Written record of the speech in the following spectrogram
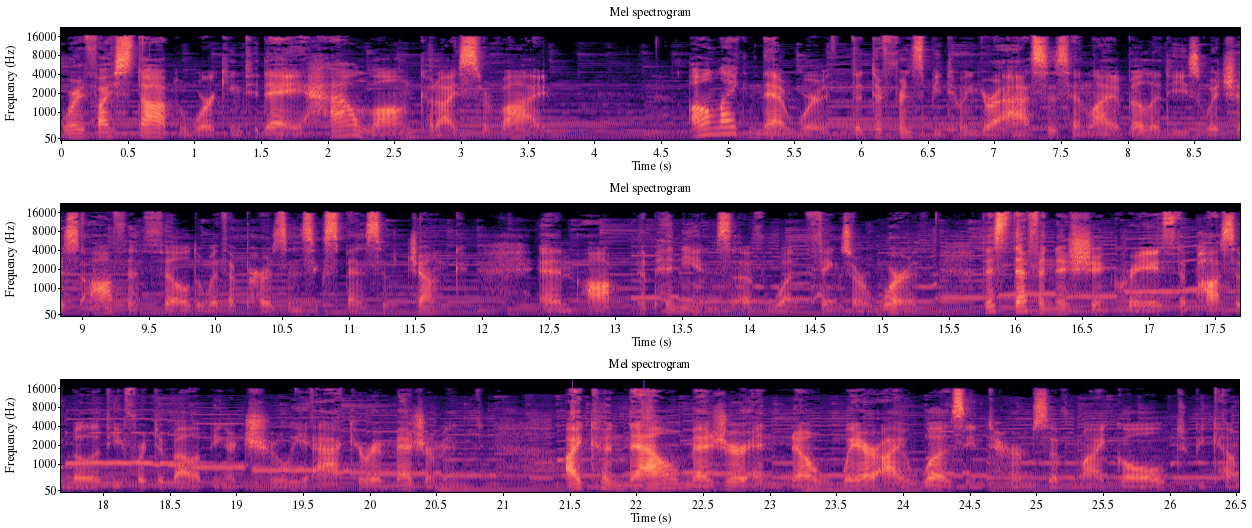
or if I stopped working today, how long could I survive? Unlike net worth, the difference between your assets and liabilities, which is often filled with a person's expensive junk and op- opinions of what things are worth, this definition creates the possibility for developing a truly accurate measurement. I could now measure and know where I was in terms of my goal to become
